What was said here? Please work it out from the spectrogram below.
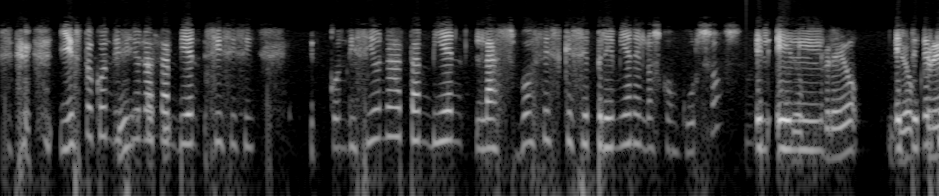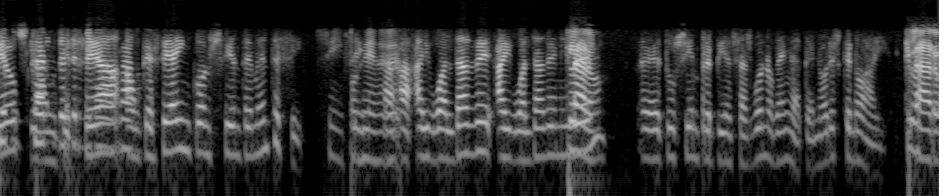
y esto condiciona también, sí, sí, sí, condiciona también las voces que se premian en los concursos. El, el, yo creo, el yo creo que, que aunque sea, aunque sea inconscientemente, sí. Sí, porque, sí a, a, igualdad de a igualdad de nivel. Claro. Eh, tú siempre piensas, bueno, venga, tenores que no hay. Claro.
